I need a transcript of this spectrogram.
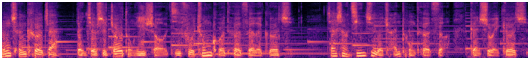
红尘客栈》本就是周董一首极富中国特色的歌曲，加上京剧的传统特色，更是为歌曲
